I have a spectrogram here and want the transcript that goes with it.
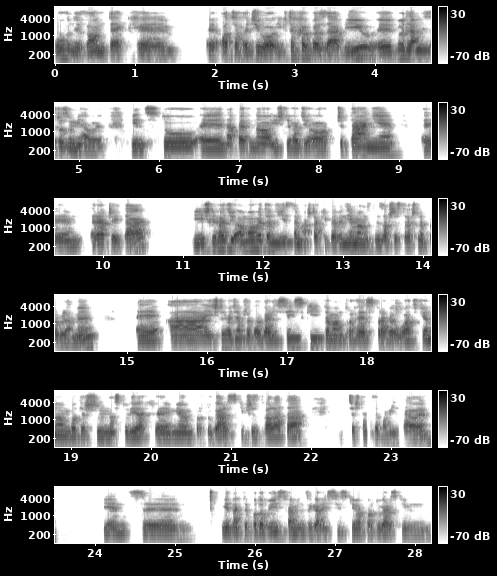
główny wątek, o co chodziło i kto kogo zabił, e, był dla mnie zrozumiały. Więc tu na pewno, jeśli chodzi o czytanie, raczej tak. Jeśli chodzi o mowę, to nie jestem aż taki pewien, nie mam z tym zawsze straszne problemy. A jeśli chodzi na przykład o galicyjski, to mam trochę sprawę ułatwioną, bo też na studiach miałem portugalski przez dwa lata, coś tam zapamiętałem, więc jednak te podobieństwa między galicyjskim a portugalskim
